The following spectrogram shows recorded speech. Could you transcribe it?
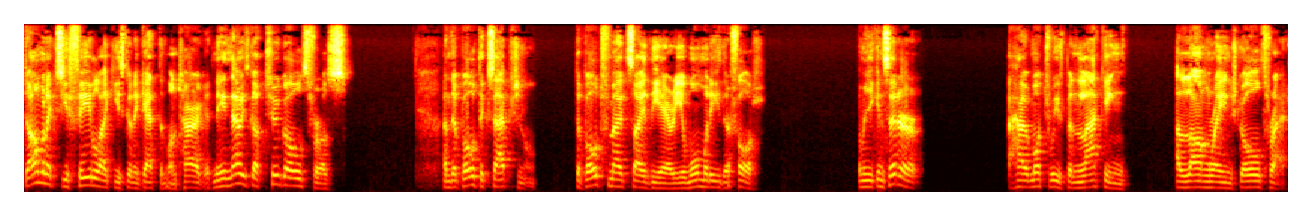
Dominic's, you feel like he's going to get them on target. And now he's got two goals for us and they're both exceptional. They're both from outside the area, one with either foot. I mean, you consider how much we've been lacking a long range goal threat.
